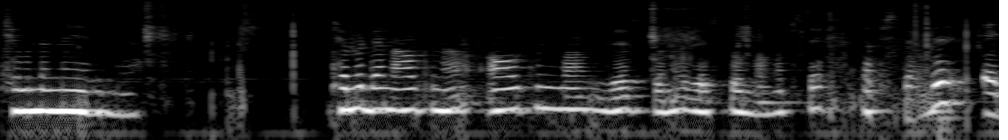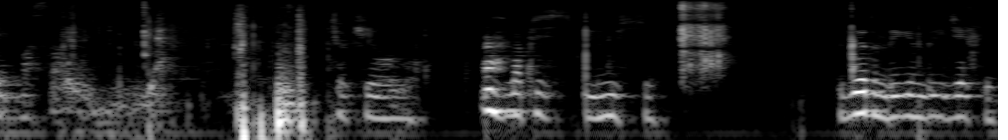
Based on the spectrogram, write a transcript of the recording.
kömürden neye bilmiyorum. Kömürden altına, altından restona, restondan lapise, lapisten de elmasa. Yeah. Çok iyi oldu. Ah lapis büyümüşsün. Biliyordum bir gün büyüyecektin.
